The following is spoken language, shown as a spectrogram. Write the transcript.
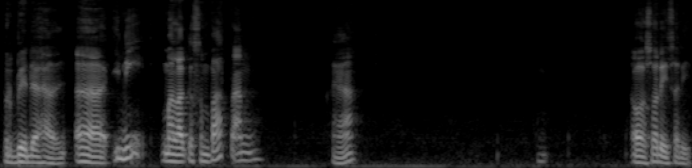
berbeda hal. Uh, ini malah kesempatan ya. Oh sorry sorry.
